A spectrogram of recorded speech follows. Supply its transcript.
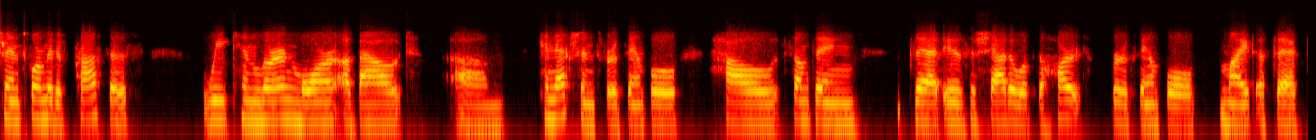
transformative process, we can learn more about um, connections, for example, how something that is a shadow of the heart, for example, might affect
